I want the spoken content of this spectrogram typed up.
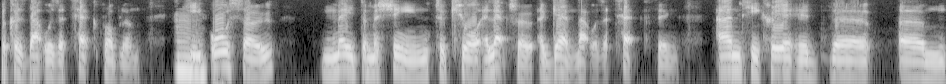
because that was a tech problem. He also made the machine to cure Electro. Again, that was a tech thing, and he created the um,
